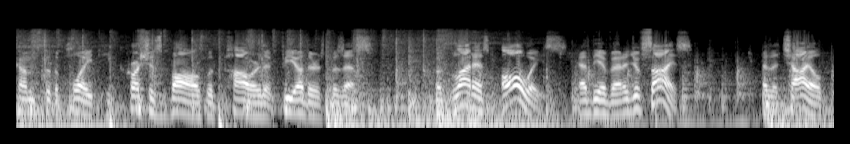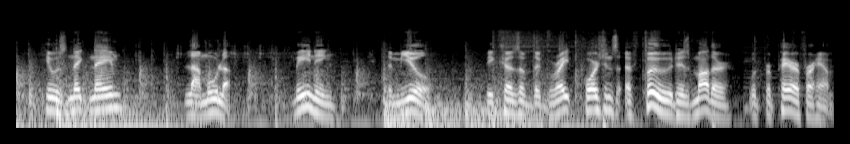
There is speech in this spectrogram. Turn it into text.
comes to the plate, he crushes balls with power that few others possess. But Vlad has always had the advantage of size. As a child, he was nicknamed La Mula, meaning the mule, because of the great portions of food his mother would prepare for him.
